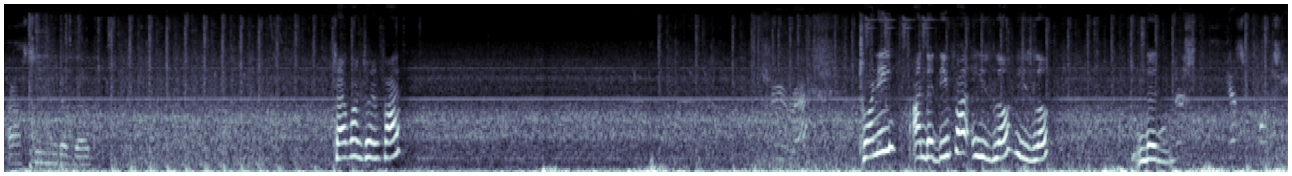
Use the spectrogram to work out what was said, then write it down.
I'll see you the bug. Track 125. Should we rush? 20 on the default. He's low. He's low. The There's, he has 14.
